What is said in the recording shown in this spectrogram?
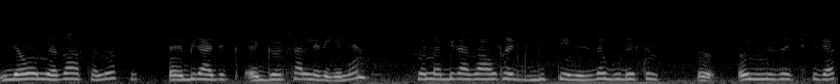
Leon yazarsanız e, birazcık e, görselleri gelin. Sonra biraz alta gittiğinizde bu resim e, önünüze çıkacak.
